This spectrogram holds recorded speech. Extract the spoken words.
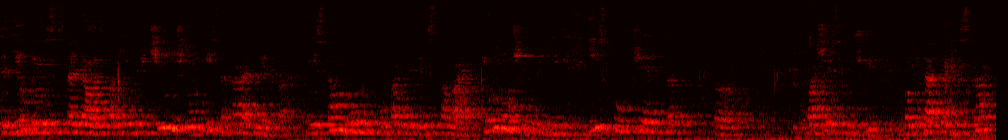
сделка не состоялась по той причине, что вот есть такая отметка. Не стал новый покупатель рисковать. И он может предъявить иск, получается, э, в вашей случае, попытаться взыскать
